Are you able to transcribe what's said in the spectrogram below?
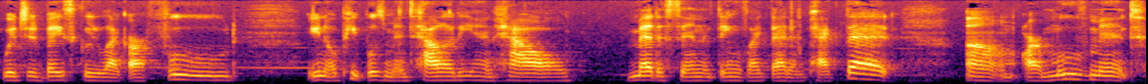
which is basically like our food, you know, people's mentality and how medicine and things like that impact that, um, our movement,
